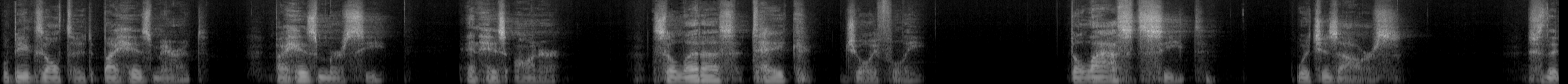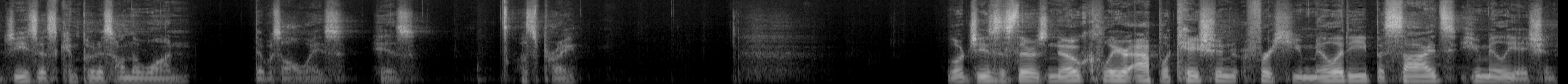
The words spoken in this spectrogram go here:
will be exalted by his merit, by his mercy, and his honor. So let us take joyfully the last seat, which is ours, so that Jesus can put us on the one that was always his. Let's pray. Lord Jesus, there is no clear application for humility besides humiliation.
